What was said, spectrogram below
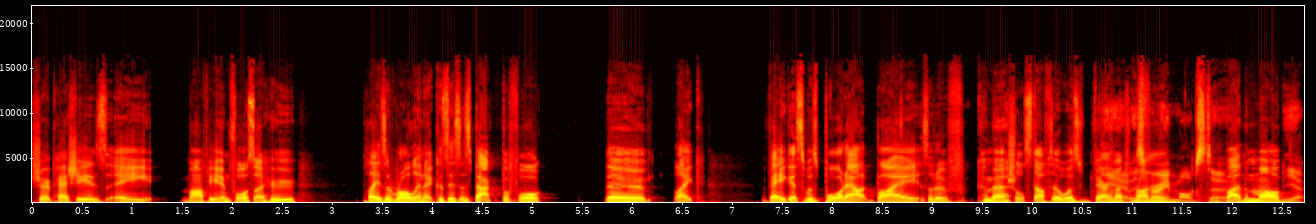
Joe Pesci is a mafia enforcer who plays a role in it because this is back before the like Vegas was bought out by sort of commercial stuff that was very Yeah, much was run very mobster. by the mob yeah.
